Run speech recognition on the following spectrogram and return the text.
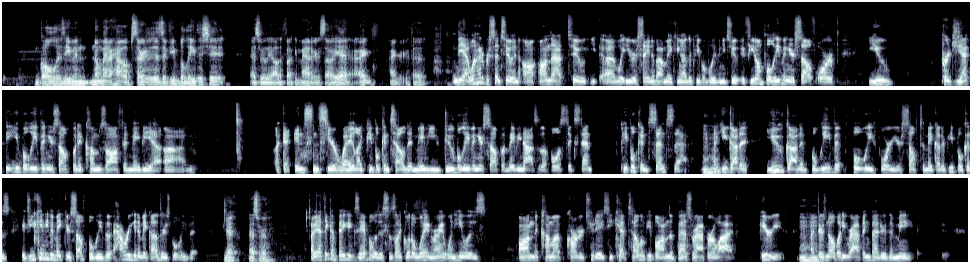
goal is, even no matter how absurd it is. If you believe the shit, that's really all that fucking matters. So yeah, I I agree with that. yeah 100% too and on, on that too uh, what you were saying about making other people believe in you too if you don't believe in yourself or if you project that you believe in yourself but it comes off in maybe a um like an insincere way like people can tell that maybe you do believe in yourself but maybe not to the fullest extent people can sense that Mhm. Like you gotta you've got to believe it fully for yourself to make other people because if you can't even make yourself believe it, how are you going to make others believe it? Yeah, that's real. I mean, I think a big example of this is like Lil Wayne, right? When he was on the come up Carter two days, he kept telling people, "I'm the best rapper alive." Period. Mhm. Like there's nobody rapping better than me.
